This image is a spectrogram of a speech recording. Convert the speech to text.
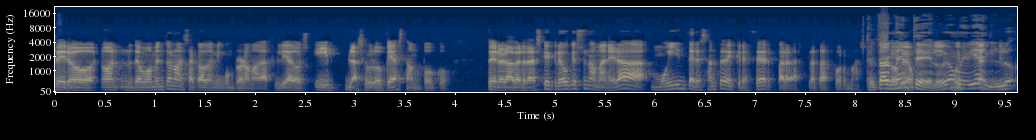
Pero de momento no han sacado ningún programa de afiliados y las europeas tampoco pero la verdad es que creo que es una manera muy interesante de crecer para las plataformas. Totalmente, lo veo, muy, bien. Lo,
